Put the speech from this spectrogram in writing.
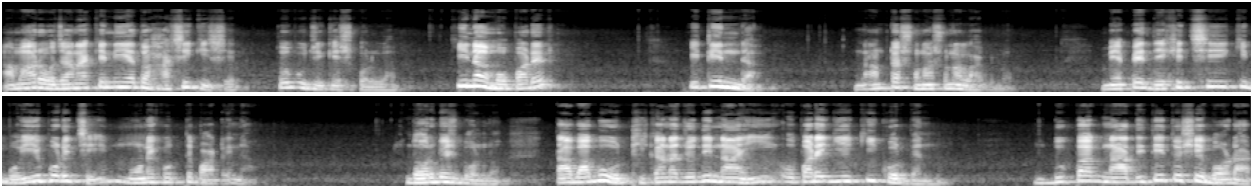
আমার অজানাকে নিয়ে এত হাসি কিসের? তবু জিজ্ঞেস করলাম, কী নাম ওপারের? ইটিন্ডা, নামটা শোনা শোনা লাগল। ম্যাপে দেখেছি কি বইয়ে পড়েছি, মনে করতে পারি না। দরবেশ বলল, তা বাবু, ঠিকানা যদি নাই, ওপারে গিয়ে কি করবেন? দুপাক না দিতেই তো সেই বর্ডার।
